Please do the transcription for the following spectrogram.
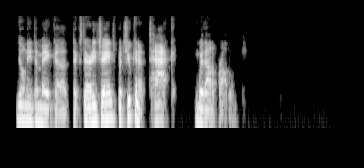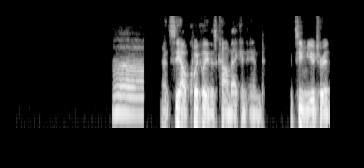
you'll need to make a dexterity change, but you can attack without a problem. Uh, And see how quickly this combat can end. You can see Mutrid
